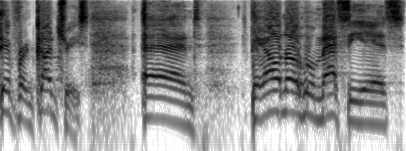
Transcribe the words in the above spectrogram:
different countries, and they all know who Messi is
